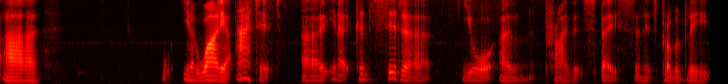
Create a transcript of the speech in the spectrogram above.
uh, you know while you're at it, uh, you know consider your own private space, and it's probably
